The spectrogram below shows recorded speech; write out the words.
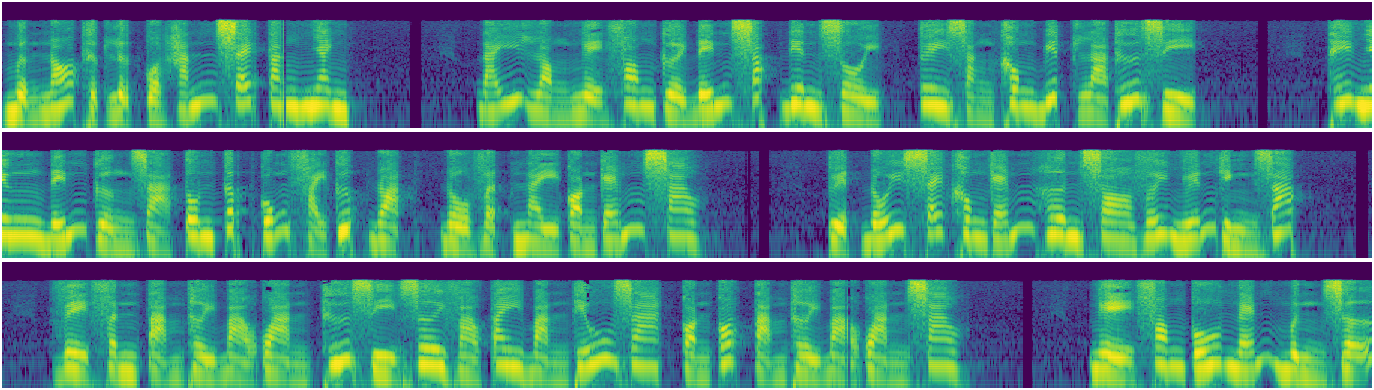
mượn nó thực lực của hắn sẽ tăng nhanh. Đáy lòng nghệ phong cười đến sắp điên rồi, tuy rằng không biết là thứ gì. Thế nhưng đến cường giả tôn cấp cũng phải cướp đoạt, đồ vật này còn kém sao? Tuyệt đối sẽ không kém hơn so với Nguyễn Kình Giáp. Về phần tạm thời bảo quản thứ gì rơi vào tay bản thiếu gia còn có tạm thời bảo quản sao? Nghệ phong cố nén mừng rỡ,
